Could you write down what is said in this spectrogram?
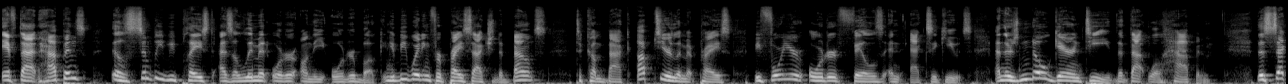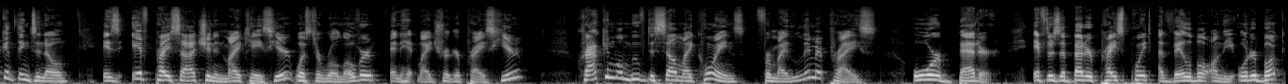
If that happens, it'll simply be placed as a limit order on the order book, and you'll be waiting for price action to bounce to come back up to your limit price before your order fills and executes. And there's no guarantee that that will happen. The second thing to know is if price action in my case here was to roll over and hit my trigger price here, Kraken will move to sell my coins for my limit price or better. If there's a better price point available on the order book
